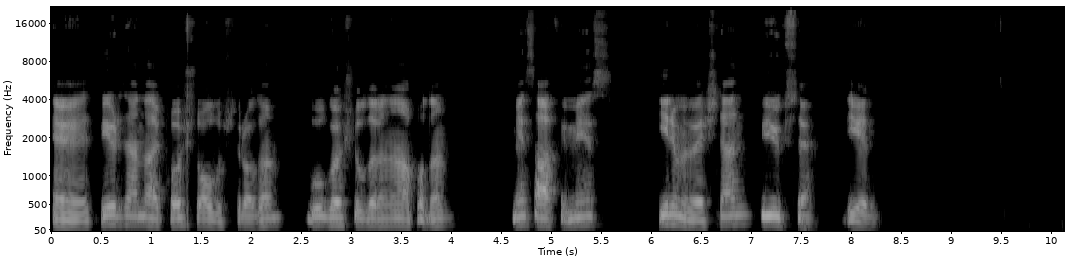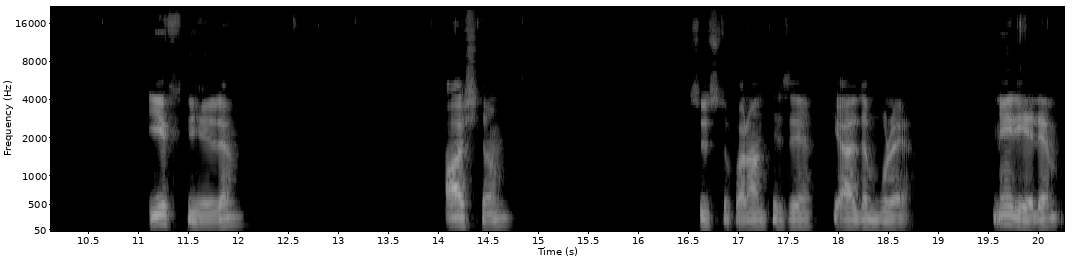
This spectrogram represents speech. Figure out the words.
Evet, bir tane daha koşul oluşturalım. Bu koşullara ne yapalım? Mesafemiz 25'ten büyükse diyelim. If diyelim. Açtım. Süslü parantezi. Geldim buraya. Ne diyelim?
